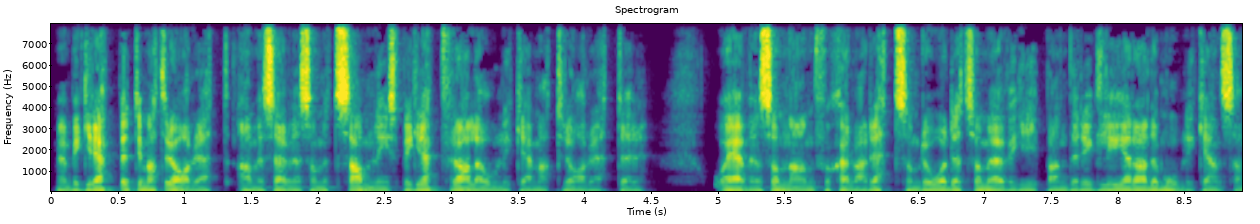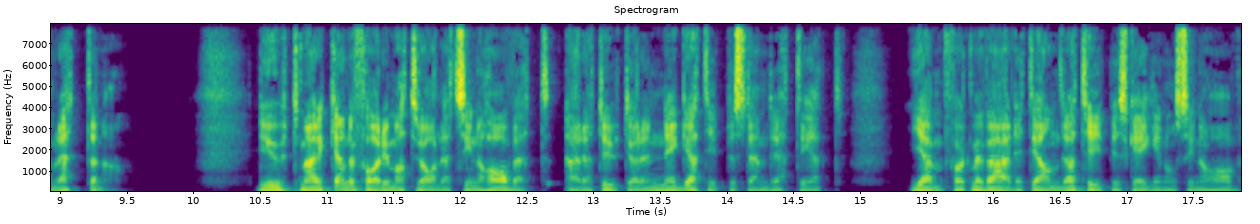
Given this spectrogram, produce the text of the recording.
Men begreppet immaterialrätt används även som ett samlingsbegrepp för alla olika immaterialrätter och även som namn för själva rättsområdet som övergripande reglerar de olika ensamrätterna. Det utmärkande för immaterialrättsinnehavet är att utgöra en negativt bestämd rättighet jämfört med värdet i andra typiska egendomsinnehav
